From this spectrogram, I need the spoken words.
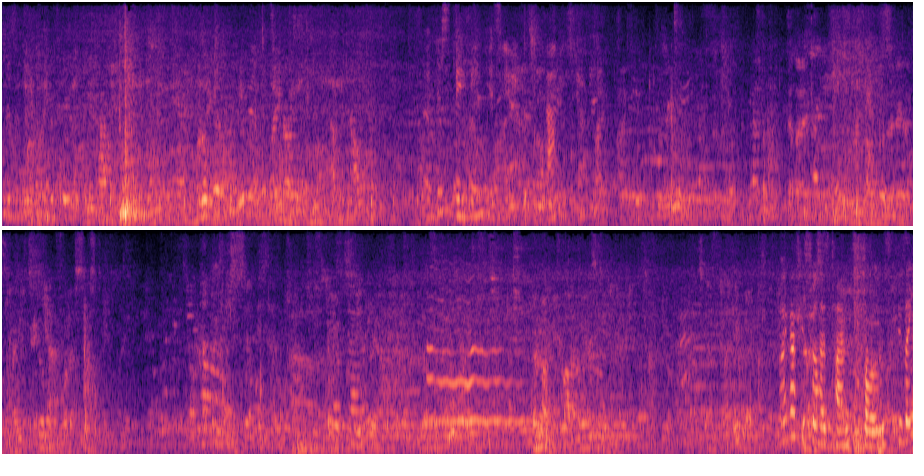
So this baby is. Oh my gosh, he still has time to pose. He's like,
